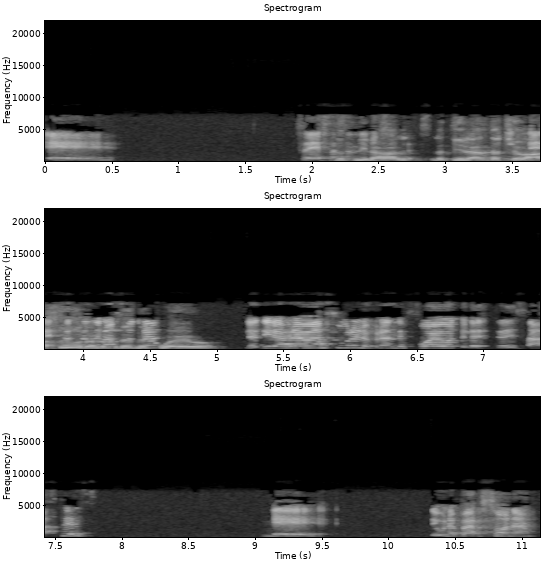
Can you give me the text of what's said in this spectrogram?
eh, se deshacen de nosotros. Le tiras al tacho de basura, lo prende fuego. Le tiras a la basura, le prende fuego, te, te deshaces eh, de una persona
